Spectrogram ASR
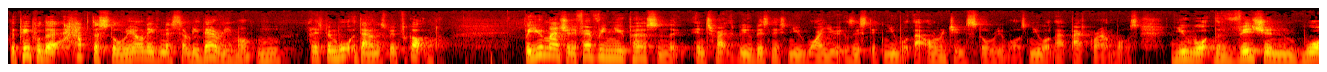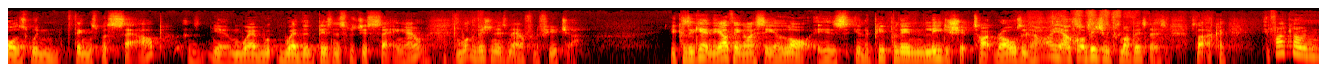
the people that have the story aren't even necessarily there anymore. Mm. And it's been watered down it's been forgotten but you imagine if every new person that interacted with your business knew why you existed, knew what that origin story was, knew what that background was, knew what the vision was when things were set up, and you know where where the business was just setting out, and what the vision is now for the future. Because again, the other thing I see a lot is you know people in leadership type roles who go, oh yeah, I've got a vision for my business. It's like okay, if I go and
